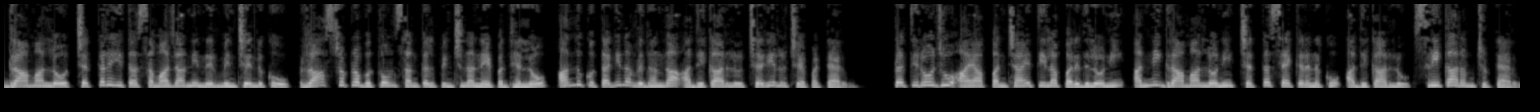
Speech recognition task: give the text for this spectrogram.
గ్రామాల్లో చెత్తరహిత సమాజాన్ని నిర్మించేందుకు రాష్ట్ర ప్రభుత్వం సంకల్పించిన నేపథ్యంలో అందుకు తగిన విధంగా అధికారులు చర్యలు చేపట్టారు. ప్రతిరోజు ఆయా పంచాయతీల పరిధిలోని అన్ని గ్రామాల్లోని చెత్త సేకరణకు అధికారులు శ్రీకారం చుట్టారు.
